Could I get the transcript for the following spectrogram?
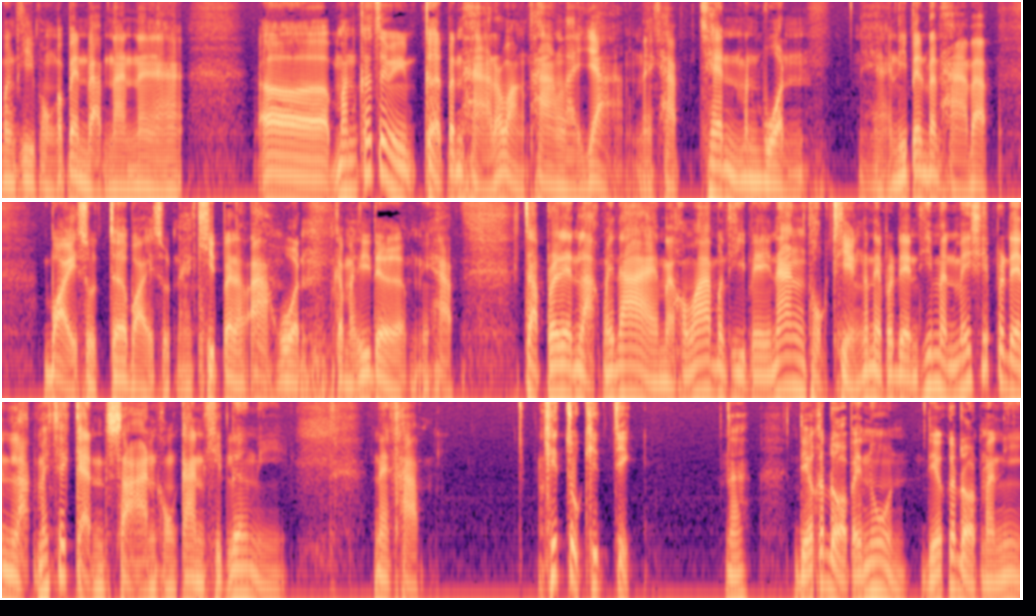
บางทีผมก็เป็นแบบนั้นนะฮะเอ่อมันก็จะมีเกิดปัญหาระหว่างทางหลายอย่างนะครับ เช่นมันวนนะฮะอันนี้เป็นปัญหาแบบบ่อยสุดเจอบ่อยสุดนะคิดไปแล้วอะวนกลับมาที่เดิมนะครับจับประเด็นหลักไม่ได้ หมายความว่าบางทีไปนั่งถกเถียงกันในประเด็นที่มันไม่ใช่ประเด็นหลัก ไม่ใช่แก่นสารของการคิดเรื่องนี้นะครับ คิดจุกคิดจิกนะเดี๋ยวกระโดดไปนู่น เดี๋ยวกระโดดมานี่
